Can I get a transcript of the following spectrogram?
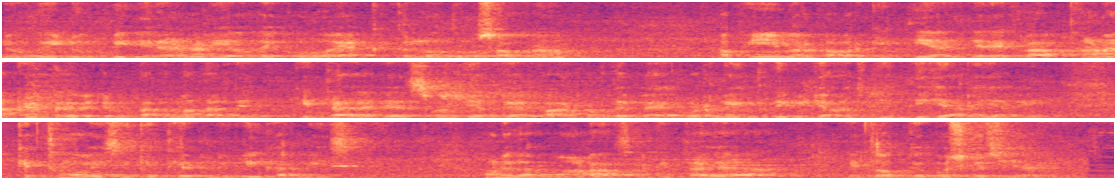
ਜੋ ਕਿ ਯੂਪੀ ਦੀ ਰਹਿਣ ਵਾਲੀ ਹੈ ਉਹਦੇ ਕੋਲੋਂ 1 ਕਿਲੋ 200 ਗ੍ਰਾਮ ਅਫੀਮ ਰਿਕਵਰ ਕੀਤੀ ਹੈ, ਜਿਹਦੇ ਖਿਲਾਫ ਥਾਣਾ ਕੈਂਟ ਦੇ ਵਿੱਚ ਮੁਕੱਦਮਾ ਦਰਜ ਕੀਤਾ ਗਿਆ ਜਿਸ ਸੰਬੰਧੀ ਅੱਗੇ ਪਾਰਟਨਰ ਦੇ ਬੈਕਵਰਡ ਲਿੰਕ ਦੀ ਵੀ ਜਾਂਚ ਕੀਤੀ ਜਾ ਰਹੀ ਹੈ ਵੀ ਕਿੱਥੋਂ ਆਈ ਸੀ, ਕਿੱਥੇ ਡਿਲੀਵਰੀ ਕਰਨੀ ਸੀ। ਹੁਣ ਇਹਦਾ ਰਿਮਾਂਡ ਹਾਸਲ ਕੀਤਾ ਗਿਆ, ਇਹ ਤੋਂ ਅੱਗੇ ਪੁੱਛਗਿੱਛ ਜਾਰੀ ਹੈ।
